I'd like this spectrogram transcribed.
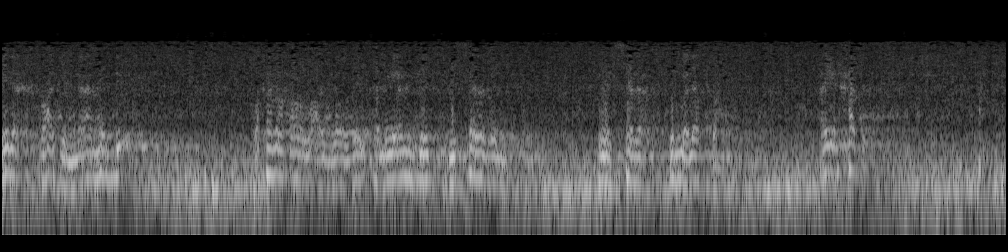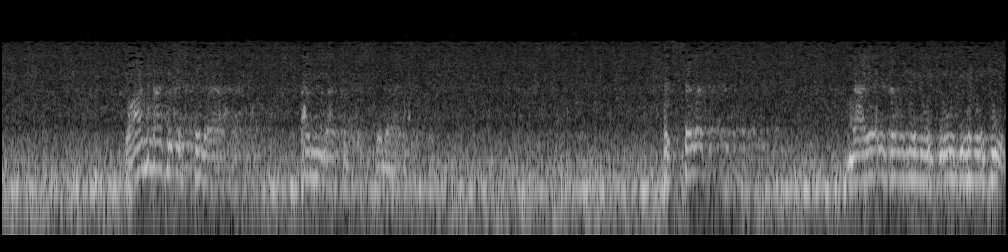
إلى إخراج الماء من البئر. وكما قال الله عز وجل فليمدد بسبب من السماء ثم يقطع أي الحبل. وأما في الاصطلاح أما في الاصطلاح فالسبب ما يلزم من وجوده الوجود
